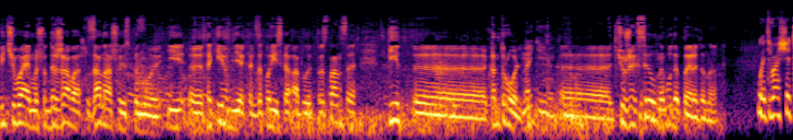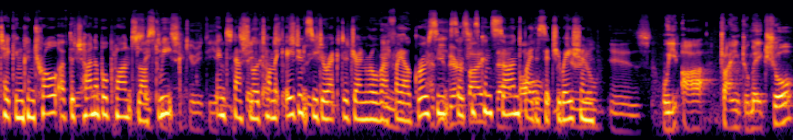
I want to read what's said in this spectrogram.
відчуваємо, що держава за нашою спиною, і е, такий об'єкт, як Запорізька атоелектростанція, під е, контроль е, чужих сил не буде передано. With Russia taking control of the Chernobyl plant last week, International Atomic Agency Director General Rafael Grossi says he's concerned by the situation. We are trying to make sure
